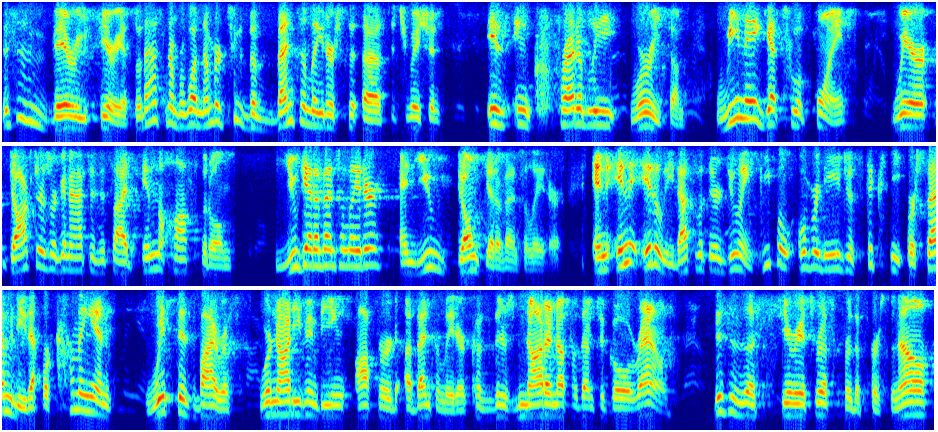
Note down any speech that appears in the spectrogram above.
This is very serious. So that's number one. Number two, the ventilator uh, situation is incredibly worrisome. We may get to a point where doctors are going to have to decide in the hospital you get a ventilator and you don't get a ventilator. And in Italy, that's what they're doing. People over the age of 60 or 70 that were coming in with this virus were not even being offered a ventilator because there's not enough of them to go around. This is a serious risk for the personnel,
